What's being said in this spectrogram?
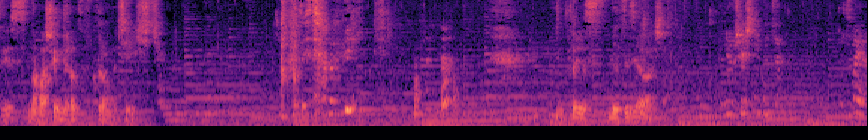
To jest na waszej drodze, w którą macie iść. Muszę coś zrobić. To jest decyzja wasza. Ja przecież nie widzę. To twoja.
